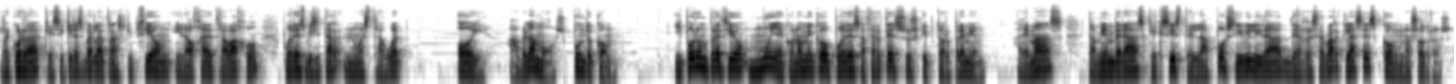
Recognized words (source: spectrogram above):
Recuerda que si quieres ver la transcripción y la hoja de trabajo, puedes visitar nuestra web hoyhablamos.com. Y por un precio muy económico puedes hacerte suscriptor premium. Además, también verás que existe la posibilidad de reservar clases con nosotros.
